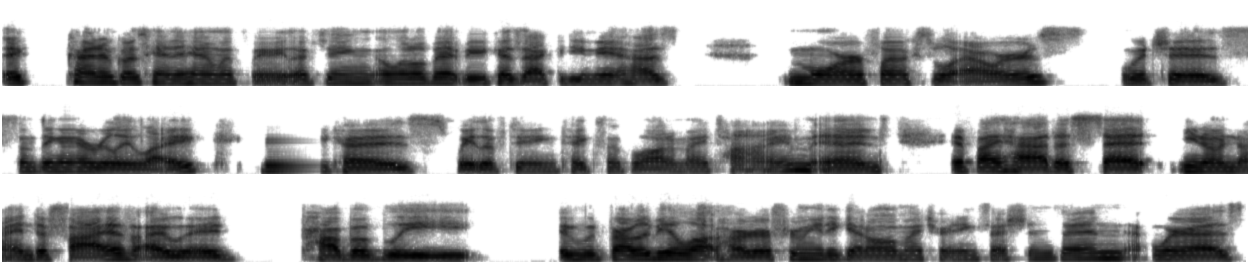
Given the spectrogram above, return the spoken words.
it kind of goes hand in hand with weightlifting a little bit because academia has more flexible hours, which is something I really like because weightlifting takes up a lot of my time. And if I had a set, you know, nine to five, I would probably, it would probably be a lot harder for me to get all my training sessions in. Whereas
